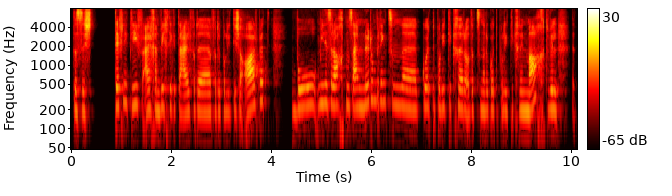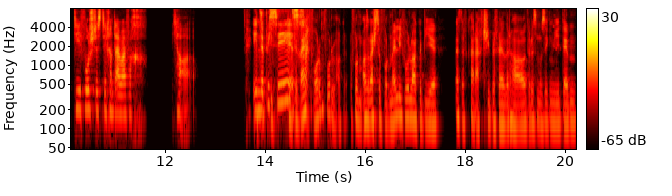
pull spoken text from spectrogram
das ist definitiv eigentlich ein wichtiger Teil von der, von der politischen Arbeit, wo meines Erachtens einem nicht unbedingt zu einem guten Politiker oder zu einer guten Politikerin macht, weil die Vorstöße die können auch einfach ja, in etwas sehen. Gibt es eigentlich Formvorlagen? Form, also weißt du, so formelle Vorlagen wie es darf keine Rechtschreibfehler haben oder es muss irgendwie in dem äh,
